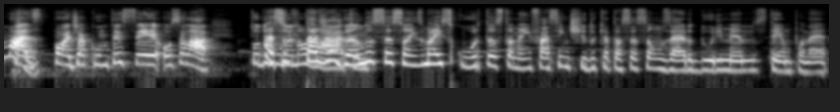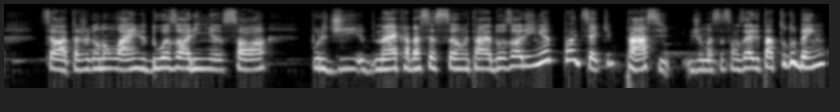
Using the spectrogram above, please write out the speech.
Mas é. pode acontecer, ou sei lá, todo é, mundo se é tu tá jogando sessões mais curtas, também faz sentido que a tua sessão zero dure menos tempo, né? Sei lá, tá jogando online duas horinhas só por dia, né? Cada sessão e tal, é duas horinhas. Pode ser que passe de uma sessão zero e tá tudo bem.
